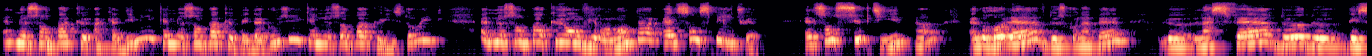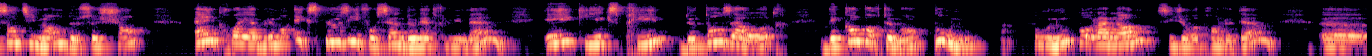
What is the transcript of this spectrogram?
Elles ne sont pas que académiques, elles ne sont pas que pédagogiques, elles ne sont pas que historiques, elles ne sont pas que environnementales, elles sont spirituelles. Elles sont subtiles, hein, elles relèvent de ce qu'on appelle le, la sphère de, de, des sentiments, de ce champ incroyablement explosif au sein de l'être lui-même et qui exprime de temps à autre des comportements pour nous, hein, pour nous, pour la norme, si je reprends le terme, euh,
